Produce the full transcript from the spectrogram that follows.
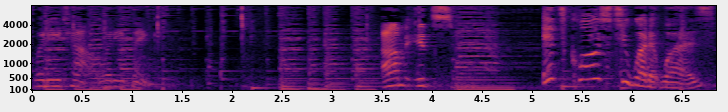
What do you tell? What do you think? Um, it's It's close to what it was.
